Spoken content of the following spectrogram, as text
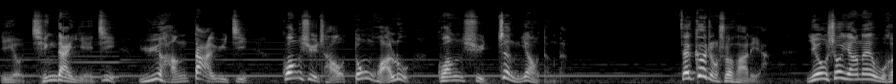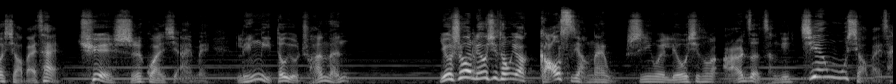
也有清代野记《余杭大狱记》《光绪朝东华录》《光绪政要》等等。在各种说法里啊，有说杨乃武和小白菜确实关系暧昧，邻里都有传闻。有说刘希同要搞死杨乃武，是因为刘希同的儿子曾经奸污小白菜；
